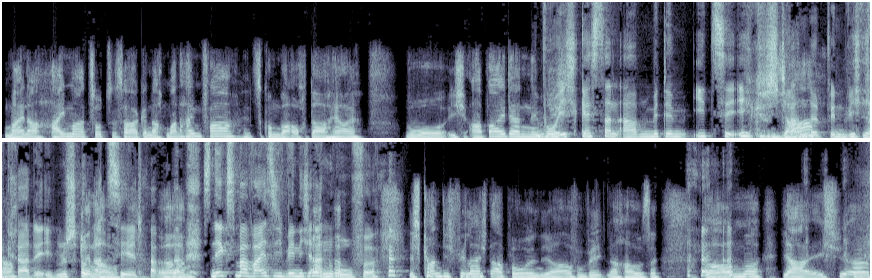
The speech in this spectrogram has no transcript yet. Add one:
meiner Heimat sozusagen nach Mannheim fahre. Jetzt kommen wir auch daher, wo ich arbeite. Wo ich gestern Abend mit dem ICE gestrandet ja, bin, wie ich ja, gerade eben schon genau. erzählt habe. Ne? Ähm, das nächste Mal weiß ich, wen ich anrufe. ich kann dich vielleicht abholen, ja, auf dem Weg nach Hause. ähm, ja, ich äh,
